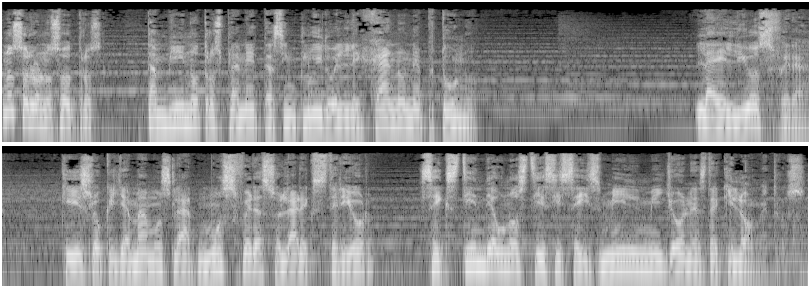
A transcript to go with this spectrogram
No solo nosotros, también otros planetas, incluido el lejano Neptuno. La heliosfera, que es lo que llamamos la atmósfera solar exterior, se extiende a unos 16 mil millones de kilómetros.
